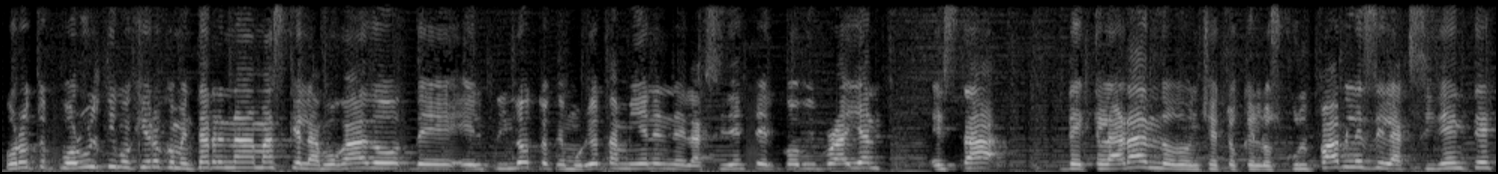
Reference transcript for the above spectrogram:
Por, otro, por último, quiero comentarle nada más que el abogado del piloto que murió también en el accidente del Kobe Bryant está declarando, Don Cheto, que los culpables del accidente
